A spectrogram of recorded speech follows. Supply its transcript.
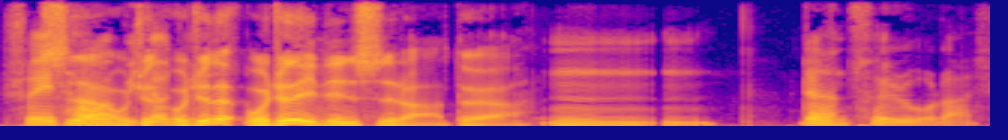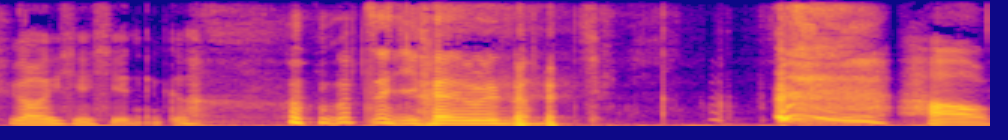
所以是啊，我觉得，我觉得，我觉得一定是啦，对啊，嗯嗯。人很脆弱啦，需要一些些那个 自己开始会讲。好，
